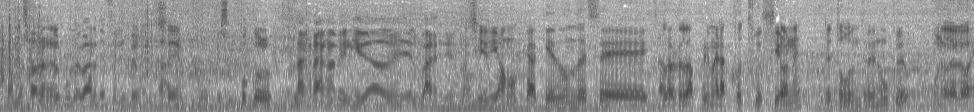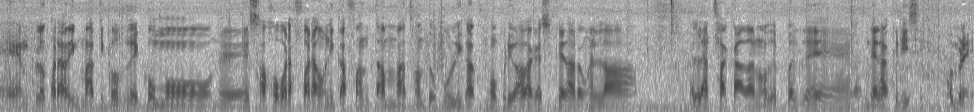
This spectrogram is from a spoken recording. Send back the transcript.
Estamos ahora en el Boulevard de Felipe González, que es un poco la gran avenida del barrio, ¿no? Sí, digamos que aquí es donde se instalaron las primeras construcciones de todo entre núcleo. Uno de los ejemplos paradigmáticos de cómo de esas obras faraónicas fantasmas, tanto públicas como privadas, que se quedaron en la, la estacada ¿no? después de, de, la crisis. Hombre,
